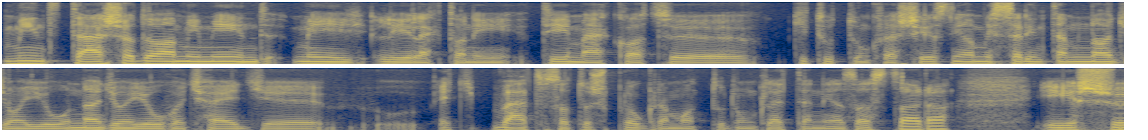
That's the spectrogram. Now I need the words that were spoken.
mind társadalmi, mind mély lélektani témákat ki tudtunk vesézni, ami szerintem nagyon jó, nagyon jó, hogyha egy, egy változatos programot tudunk letenni az asztalra, és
